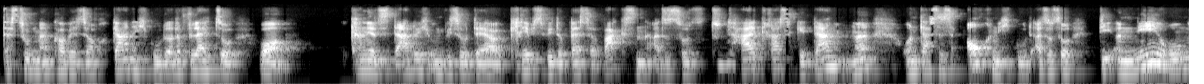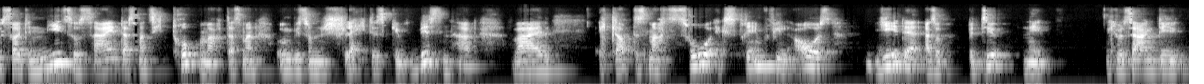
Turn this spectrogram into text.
das tut meinem Körper jetzt auch gar nicht gut. Oder vielleicht so, boah, kann jetzt dadurch irgendwie so der Krebs wieder besser wachsen. Also so total krasse Gedanken. Ne? Und das ist auch nicht gut. Also so die Ernährung sollte nie so sein, dass man sich Druck macht, dass man irgendwie so ein schlechtes Gewissen hat, weil ich glaube, das macht so extrem viel aus. Jede, also nee, ich würde sagen, die,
